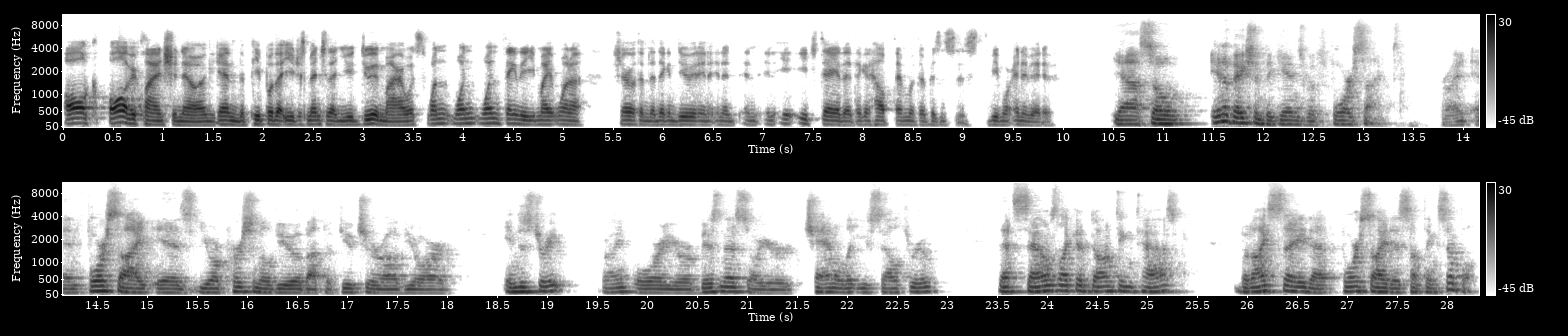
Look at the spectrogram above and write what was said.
all all of your clients should know? And again, the people that you just mentioned that you do admire. What's one one one thing that you might want to share with them that they can do in, in, in, in each day that they can help them with their businesses to be more innovative? Yeah. So innovation begins with foresight, right? And foresight is your personal view about the future of your industry, right? Or your business or your channel that you sell through. That sounds like a daunting task, but I say that foresight is something simple.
